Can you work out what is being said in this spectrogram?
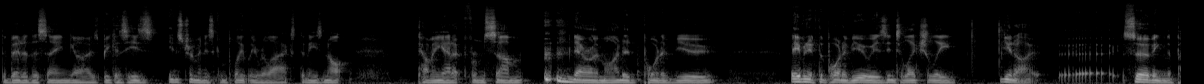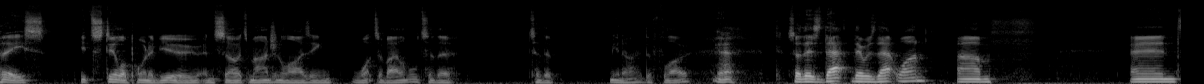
the better the scene goes because his instrument is completely relaxed and he's not coming at it from some narrow-minded point of view even if the point of view is intellectually, you know, uh, serving the piece, it's still a point of view, and so it's marginalising what's available to the, to the, you know, the flow. Yeah. So there's that. There was that one, um, and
